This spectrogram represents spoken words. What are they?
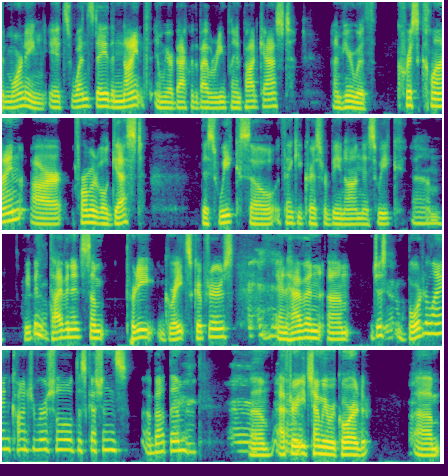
Good morning. It's Wednesday the 9th, and we are back with the Bible Reading Plan podcast. I'm here with Chris Klein, our formidable guest this week. So thank you, Chris, for being on this week. Um, we've been diving into some pretty great scriptures and having um, just borderline controversial discussions about them. Um, after each time we record, um,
